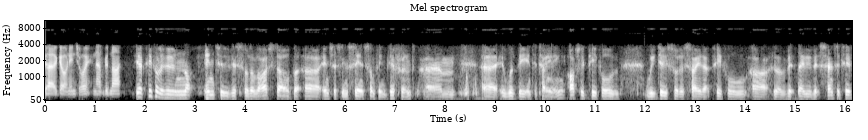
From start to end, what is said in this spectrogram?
uh, go and enjoy and have a good night? Yeah, people who are not into this sort of lifestyle but are interested in seeing something different, um, uh, it would be entertaining. Obviously, people, we do sort of say that people are, who are a bit, maybe a bit sensitive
